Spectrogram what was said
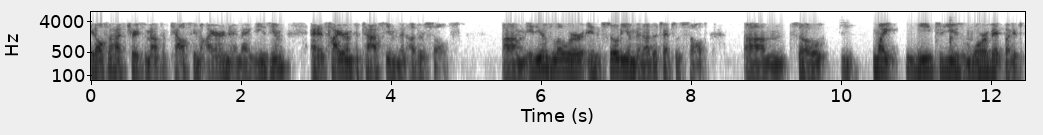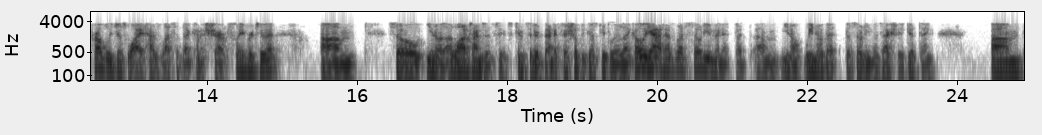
it also has trace amounts of calcium, iron, and magnesium, and it's higher in potassium than other salts. Um, it is lower in sodium than other types of salt, um, so you might need to use more of it, but it's probably just why it has less of that kind of sharp flavor to it. So, you know, a lot of times it's, it's considered beneficial because people are like, oh yeah, it has less sodium in it, but, um, you know, we know that the sodium is actually a good thing. Um,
